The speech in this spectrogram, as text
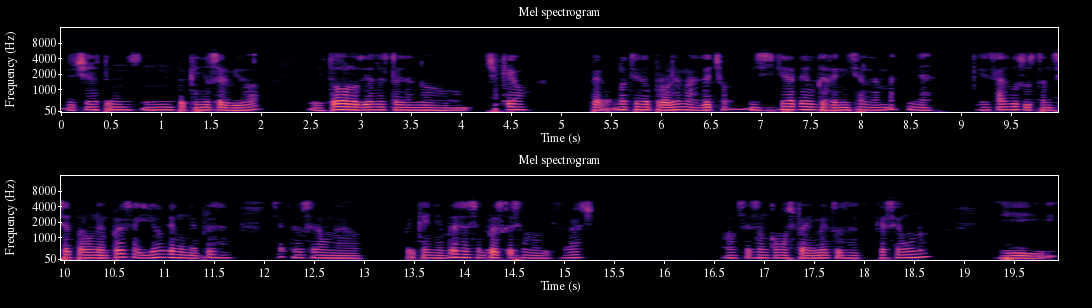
De hecho, yo tengo un, pequeño servidor y todos los días le estoy dando chequeo, pero no tiene problemas. De hecho, ni siquiera tengo que reiniciar la máquina, que es algo sustancial para una empresa y yo no tengo una empresa. Si acaso será una pequeña empresa, es empresa que hace uno garage. Entonces son como experimentos que hace uno y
